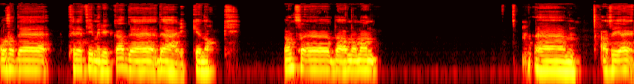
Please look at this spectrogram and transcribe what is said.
Altså det tre timer i uka, det, det er ikke nok. Så uh, da må man um, Altså jeg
